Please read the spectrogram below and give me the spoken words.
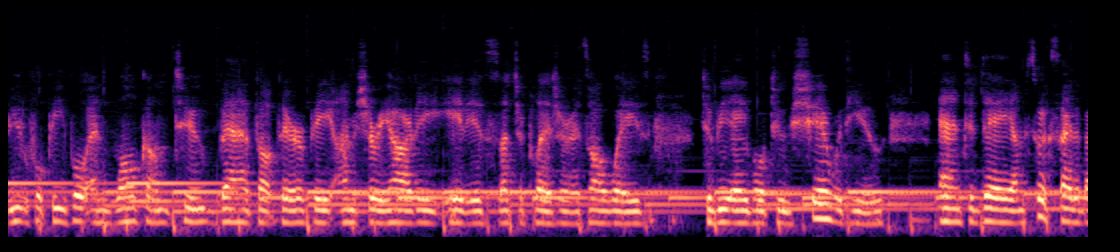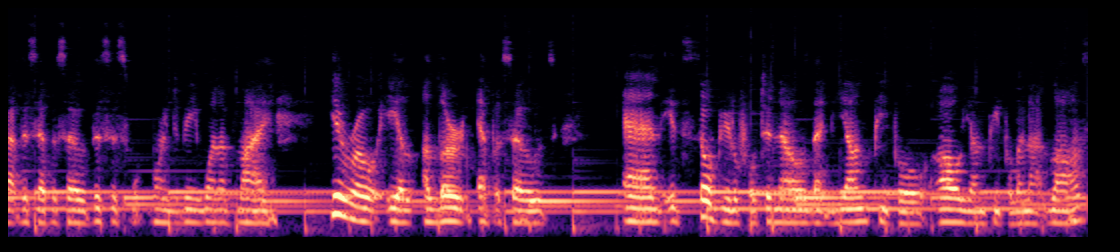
beautiful people, and welcome to Bad Thought Therapy. I'm Cherie Hardy. It is such a pleasure, as always, to be able to share with you. And today, I'm so excited about this episode. This is going to be one of my hero alert episodes. And it's so beautiful to know that young people, all young people, are not lost.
